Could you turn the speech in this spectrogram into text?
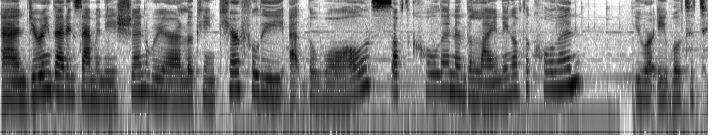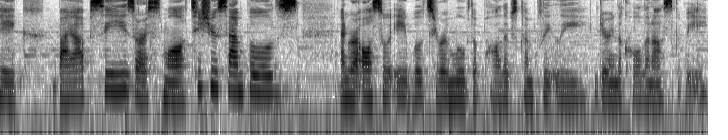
And during that examination, we are looking carefully at the walls of the colon and the lining of the colon. You are able to take biopsies or small tissue samples, and we're also able to remove the polyps completely during the colonoscopy.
